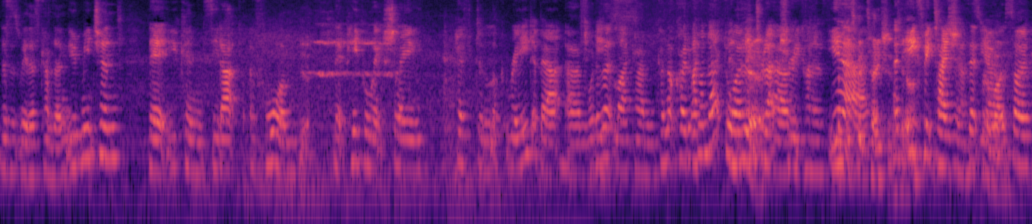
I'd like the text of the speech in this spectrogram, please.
this is where this comes in, you'd mentioned that you can set up a form Yeah. that people actually have to look read about um, what is Yes. it like um not code of Like conduct or An Yeah. introductory um, kind of. yeah expectations, and you know. expectations that's what yeah. it was so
